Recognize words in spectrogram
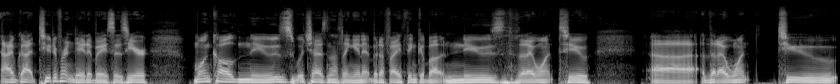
I've got two different databases here. One called News, which has nothing in it, but if I think about news that I want to uh, that I want to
